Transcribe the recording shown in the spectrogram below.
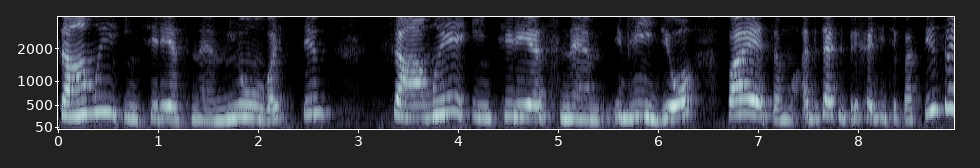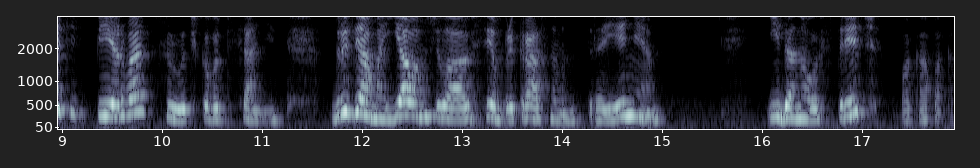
самые интересные новости, самые интересные видео, Поэтому обязательно переходите, подписывайтесь. Первая ссылочка в описании. Друзья мои, я вам желаю всем прекрасного настроения и до новых встреч. Пока-пока.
